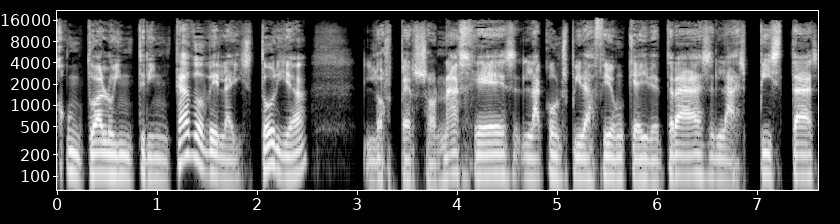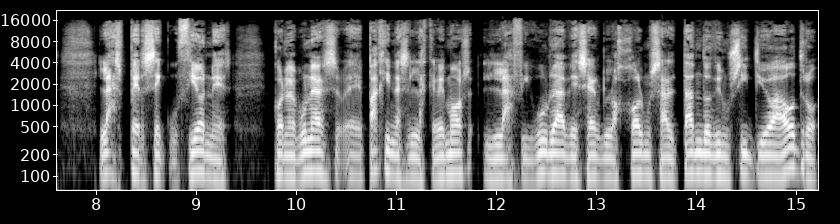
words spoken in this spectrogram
junto a lo intrincado de la historia, los personajes, la conspiración que hay detrás, las pistas, las persecuciones, con algunas eh, páginas en las que vemos la figura de Sherlock Holmes saltando de un sitio a otro,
